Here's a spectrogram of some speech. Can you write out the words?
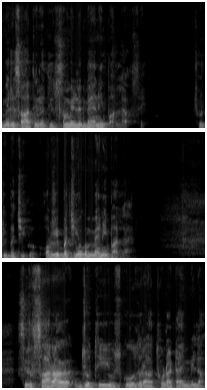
मेरे साथ ही रहती थी समझ ले मैं नहीं पाला उसे, छोटी बच्ची को। और ये बच्चियों को मैं नहीं पाला है। सिर्फ़ सारा जो थी उसको ज़रा थोड़ा टाइम मिला।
